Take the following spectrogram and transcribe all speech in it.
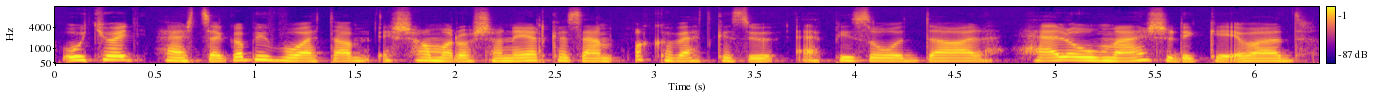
Úgyhogy Herceg Gabi voltam, és hamarosan érkezem a következő epizóddal. Hello, második évad!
